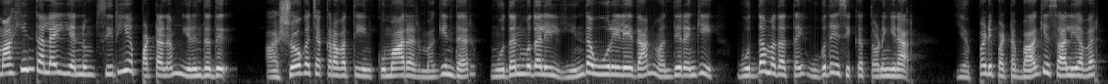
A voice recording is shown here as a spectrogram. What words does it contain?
மகிந்தலை என்னும் சிறிய பட்டணம் இருந்தது. அசோக சக்கரவர்த்தியின் குமாரர் மகிந்தர் முதன் முதலில் இந்த ஊரிலேதான் வந்திறங்கி புத்த மதத்தை உபதேசிக்கத் தொடங்கினார். எப்படிப்பட்ட பாக்கியசாலி அவர்?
